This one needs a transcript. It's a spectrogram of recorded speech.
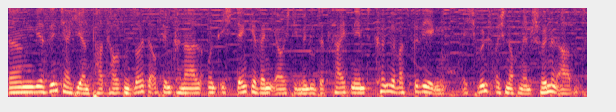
Ähm, wir sind ja hier ein paar tausend Leute auf dem Kanal und ich denke, wenn ihr euch die Minute Zeit nehmt, können wir was bewegen. Ich wünsche euch noch einen schönen Abend.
